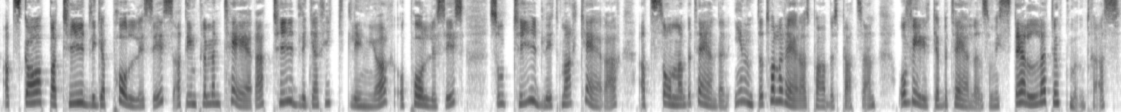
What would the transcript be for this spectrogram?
Att skapa tydliga policies, att implementera tydliga riktlinjer och policies som tydligt markerar att sådana beteenden inte tolereras på arbetsplatsen och vilka beteenden som istället uppmuntras.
